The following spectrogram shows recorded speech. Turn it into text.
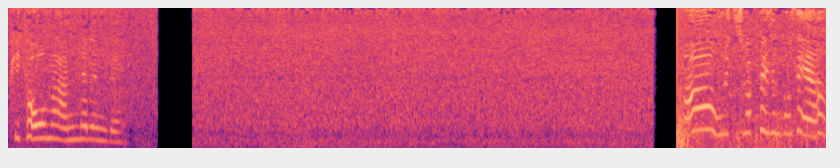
비더 오면 안 되는데 아 우리 집 앞에 좀 보세요.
